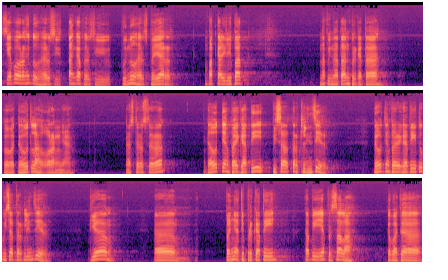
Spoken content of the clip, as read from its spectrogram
siapa orang itu harus ditangkap, harus dibunuh, harus bayar empat kali lipat? Nabi Nathan berkata bahwa Daudlah orangnya. Nah saudara-saudara, Daud yang baik hati bisa tergelincir. Daud yang baik hati itu bisa tergelincir. Dia eh, banyak diberkati, tapi ia bersalah kepada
